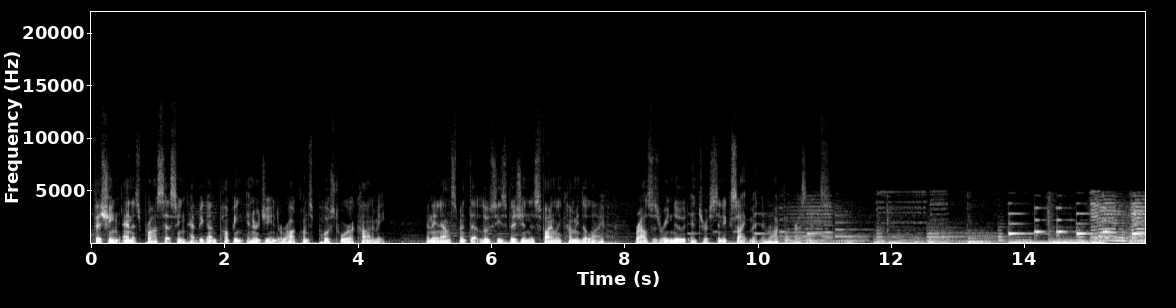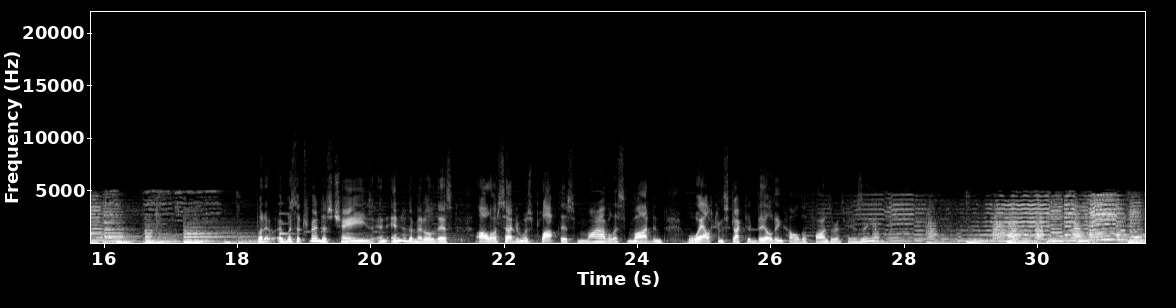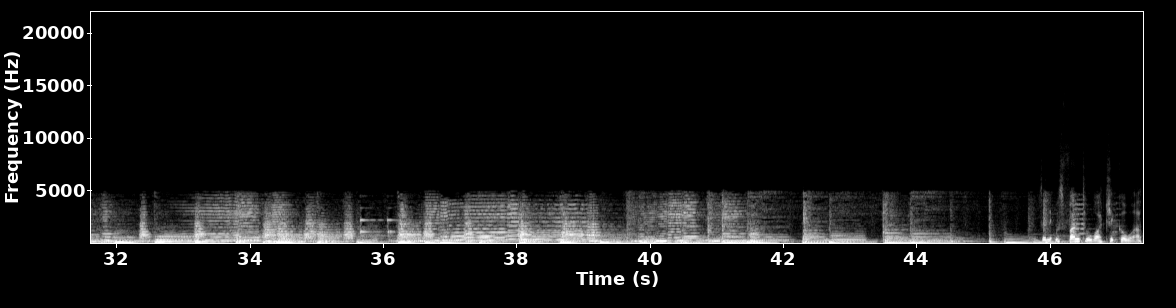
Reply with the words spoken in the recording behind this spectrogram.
Fishing and its processing have begun pumping energy into Rockland's post war economy, and the announcement that Lucy's vision is finally coming to life rouses renewed interest and excitement in Rockland residents. But it, it, was a tremendous change, and into the middle of this, all of a sudden was plopped this marvelous, modern, well constructed building called the Farnsworth Museum. And it was fun to watch it go up.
